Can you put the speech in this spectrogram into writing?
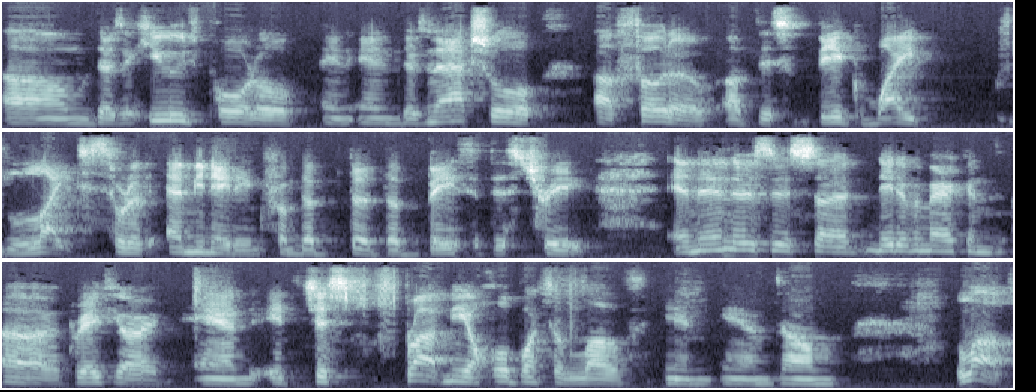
Um, there's a huge portal, and, and there's an actual uh, photo of this big white light sort of emanating from the, the, the base of this tree. And then there's this uh, Native American uh, graveyard, and it just brought me a whole bunch of love and, and um, love,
